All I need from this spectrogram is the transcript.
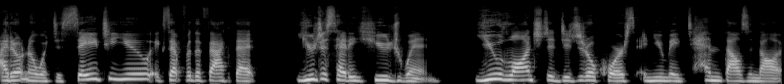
I don't know what to say to you except for the fact that you just had a huge win. You launched a digital course and you made $10,000.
